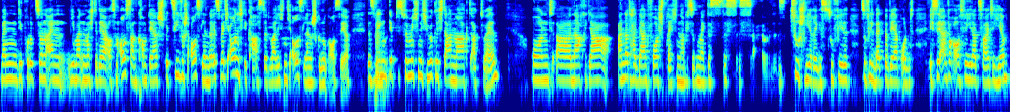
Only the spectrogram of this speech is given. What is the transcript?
wenn die Produktion einen jemanden möchte, der aus dem Ausland kommt, der spezifisch Ausländer ist, werde ich auch nicht gecastet, weil ich nicht ausländisch genug aussehe. Deswegen mhm. gibt es für mich nicht wirklich da einen Markt aktuell. Und äh, nach ja anderthalb Jahren Vorsprechen habe ich so gemerkt, das, das ist, äh, zu schwierig, ist zu viel, zu viel Wettbewerb und ich sehe einfach aus wie jeder Zweite hier.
